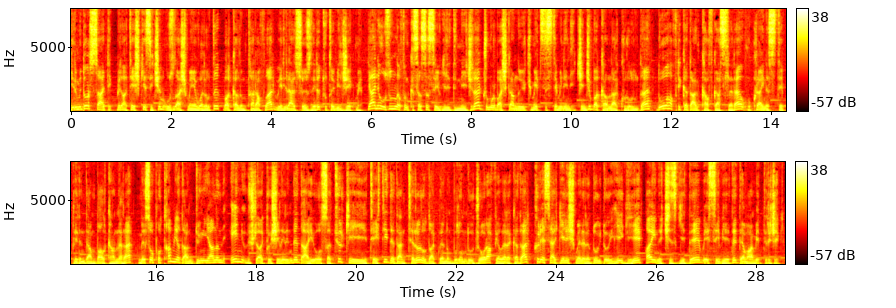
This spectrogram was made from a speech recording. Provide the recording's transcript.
24 saatlik bir ateşkes için uzlaşmaya varıldı. Bakalım taraflar verilen sözleri tutabilecek mi? Yani uzun lafın kısası sevgili dinleyiciler Cumhurbaşkanlığı hükümet sisteminin ikinci bakanlar kurulunda Doğu Afrika'dan Kafkaslara, Ukrayna steplerinden Balkanlara, Mezopotamya'dan dünyanın en ücra köşelerinde dahi olsa Türkiye'yi tehdit eden terör odaklarının bulunduğu coğrafyalara kadar küresel gelişmelere duyduğu ilgiyi aynı çizgide ve seviyede devam ettirecek.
